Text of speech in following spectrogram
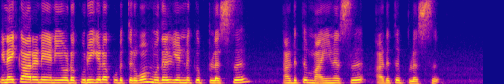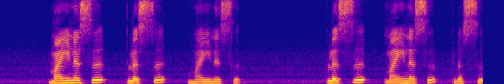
இணைக்காரணி அணியோட குறிகளை கொடுத்துருவோம். முதல் எண்ணுக்கு ப்ளஸ்ஸு அடுத்து மைனஸு அடுத்து plus minus plus minus plus minus plus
